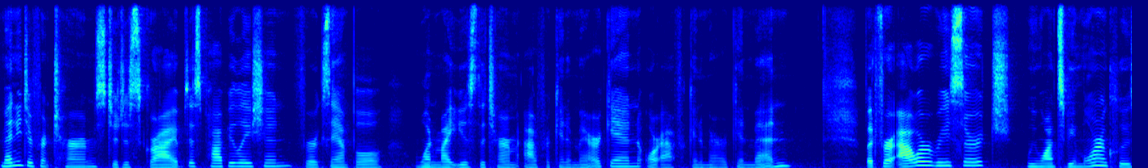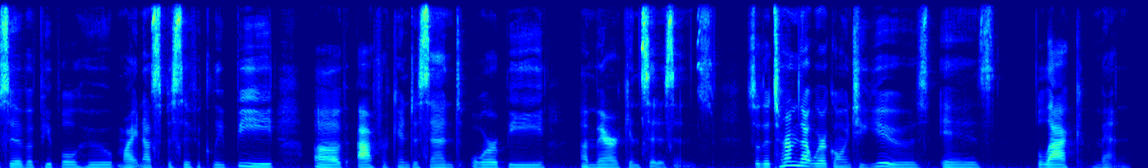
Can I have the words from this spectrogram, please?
many different terms to describe this population. For example, one might use the term African American or African American men. But for our research, we want to be more inclusive of people who might not specifically be of African descent or be American citizens. So the term that we're going to use is black men.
